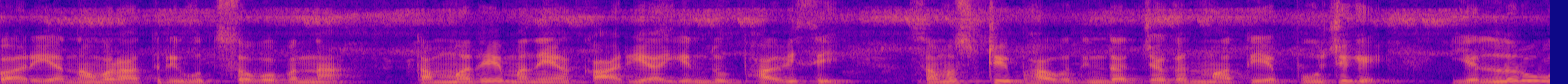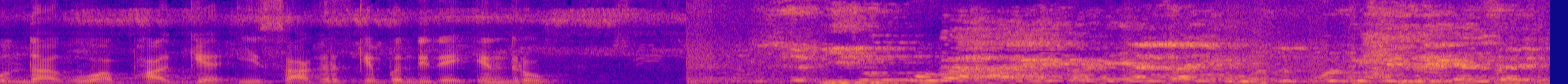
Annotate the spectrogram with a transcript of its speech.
ಬಾರಿಯ ನವರಾತ್ರಿ ಉತ್ಸವವನ್ನು ತಮ್ಮದೇ ಮನೆಯ ಕಾರ್ಯ ಎಂದು ಭಾವಿಸಿ ಸಮಷ್ಟಿ ಭಾವದಿಂದ ಜಗನ್ಮಾತೆಯ ಪೂಜೆಗೆ ಎಲ್ಲರೂ ಒಂದಾಗುವ ಭಾಗ್ಯ ಈ ಸಾಗರಕ್ಕೆ ಬಂದಿದೆ ಎಂದರು. ಇದು ಕೂಡ ಹಾಗೆ ದೊಡ್ಡ ಕೆಲಸ, ಇದು ಒಂದು ಕೋಟಿ ಚಿಲ್ಲರೆ ಕೆಲಸ ಇದೆ.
